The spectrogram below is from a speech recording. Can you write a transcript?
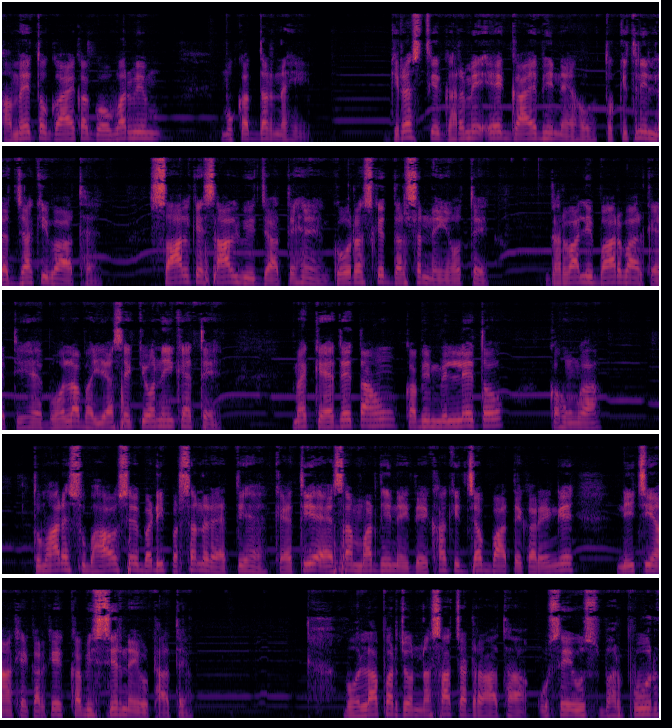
हमें तो गाय का गोबर भी मुकद्दर नहीं। गिरस्त के घर में एक गाय भी न हो तो कितनी लज्जा की बात है। साल के साल बीत जाते हैं, गोरस के दर्शन नहीं होते। घरवाली बार बार कहती है, भोला भैया से क्यों नहीं कहते? मैं कह देता हूँ, कभी मिलने तो कहूँगा। तुम्हारे स्वभाव से बड़ी प्रसन्न रहती है। कहती है, ऐसा मर्द ही नहीं। देखा कि जब बातें करेंगे, नीची आँखें करके कभी सिर नहीं उठाते। भोला पर जो नशा चढ़ रहा था, उसे उस भरपूर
